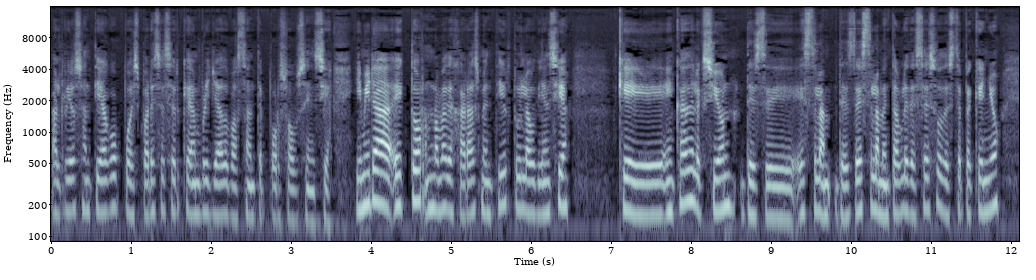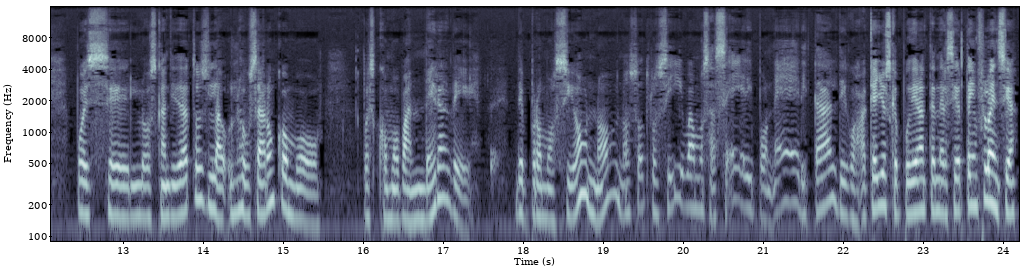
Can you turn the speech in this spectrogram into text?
al río Santiago, pues parece ser que han brillado bastante por su ausencia. Y mira, Héctor, no me dejarás mentir, tú y la audiencia, que en cada elección, desde este, desde este lamentable deceso de este pequeño, pues eh, los candidatos lo usaron como, pues como bandera de, de promoción, ¿no? Nosotros sí vamos a hacer y poner y tal, digo, aquellos que pudieran tener cierta influencia,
